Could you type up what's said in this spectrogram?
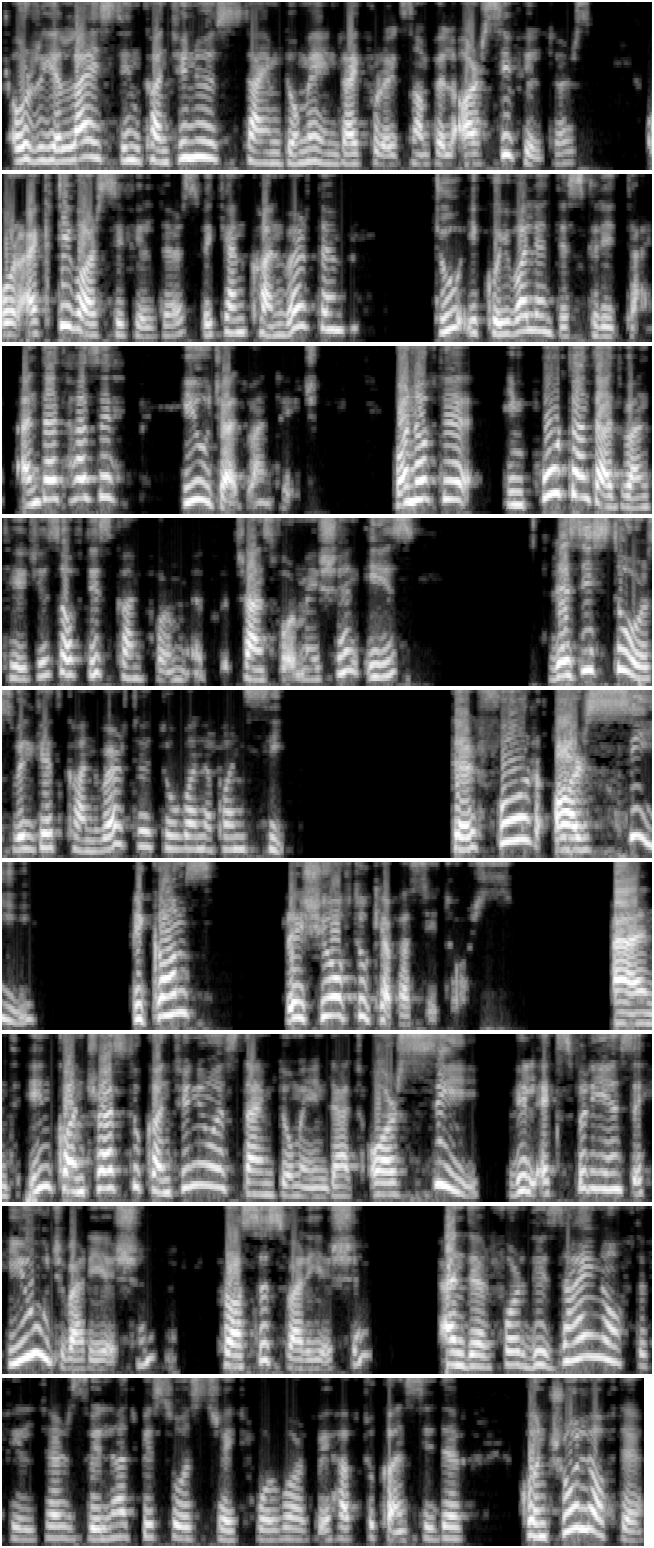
or realized in continuous time domain like for example RC filters or active RC filters, we can convert them to equivalent discrete time and that has a huge advantage. One of the important advantages of this transformation is resistors will get converted to 1 upon C. Therefore, RC becomes ratio of two capacitors. And in contrast to continuous time domain that RC will experience a huge variation, process variation, and therefore design of the filters will not be so straightforward. We have to consider control of the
